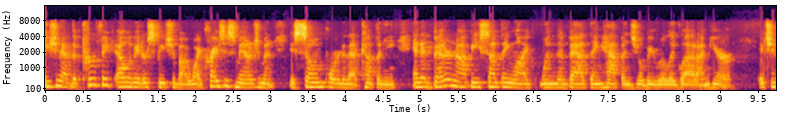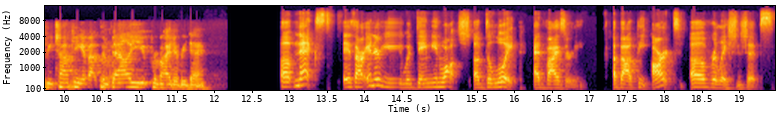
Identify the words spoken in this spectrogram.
You should have the perfect elevator speech about why crisis management is so important to that company. And it better not be something like, When the bad thing happens, you'll be really glad I'm here. It should be talking about the value you provide every day. Up next is our interview with Damian Walsh of Deloitte Advisory about the art of relationships.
